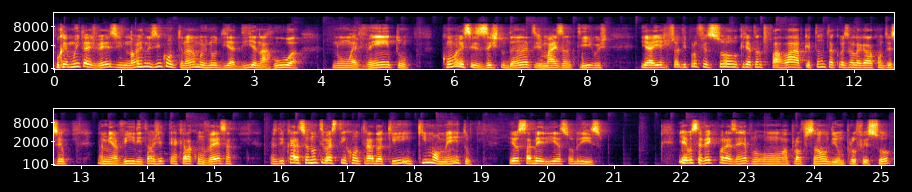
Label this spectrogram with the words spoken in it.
porque muitas vezes nós nos encontramos no dia a dia, na rua, num evento, com esses estudantes mais antigos, e aí as pessoas dizem, professor, eu queria tanto falar, porque tanta coisa legal aconteceu na minha vida, então a gente tem aquela conversa. Mas eu digo, cara, se eu não tivesse te encontrado aqui, em que momento eu saberia sobre isso? E aí você vê que, por exemplo, uma profissão de um professor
